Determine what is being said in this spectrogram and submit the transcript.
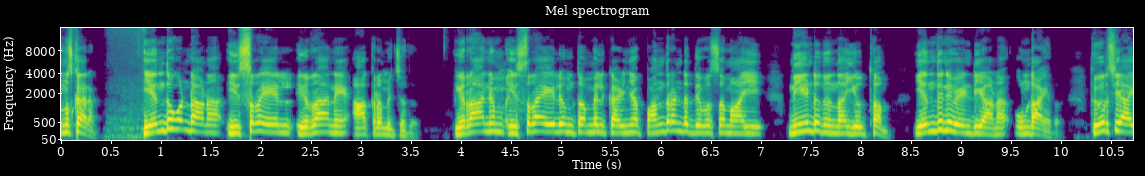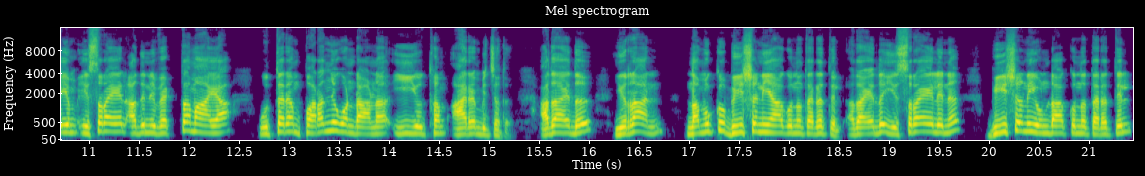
നമസ്കാരം. എന്തുകൊണ്ടാണ് ഇസ്രയേൽ ഇറാനെ ആക്രമിച്ചത്? ഇറാനും ഇസ്രായേലും തമ്മിൽ കഴിഞ്ഞ പന്ത്രണ്ട് ദിവസമായി നീണ്ടുനിന്ന യുദ്ധം എന്തിനു വേണ്ടിയാണ് ഉണ്ടായത്? തീർച്ചയായും ഇസ്രായേൽ അതിന് വ്യക്തമായ ഉത്തരം പറഞ്ഞുകൊണ്ടാണ് ഈ യുദ്ധം ആരംഭിച്ചത്. അതായത് ഇറാൻ നമുക്ക് ഭീഷണിയാകുന്ന തരത്തിൽ അതായത് ഇസ്രായേലിന് ഭീഷണി ഉണ്ടാക്കുന്ന തരത്തിൽ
